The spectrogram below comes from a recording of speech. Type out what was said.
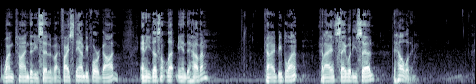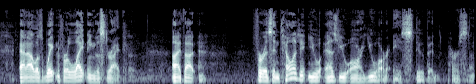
one time that he said, if I, if I stand before God and He doesn't let me into heaven, can I be blunt? Can I say what He said? To hell with Him. And I was waiting for lightning to strike. I thought, for as intelligent you as you are, you are a stupid person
